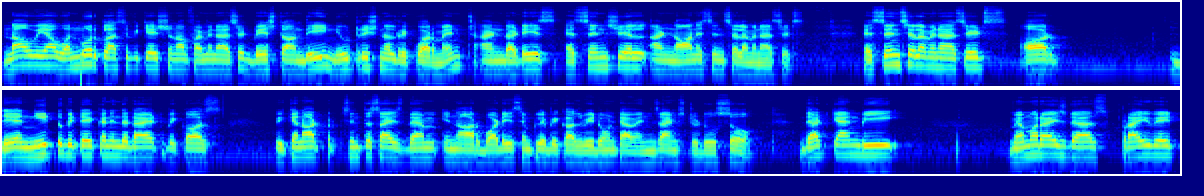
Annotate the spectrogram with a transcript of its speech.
Now we have one more classification of amino acid based on the nutritional requirement and that is essential and non-essential amino acids. Essential amino acids are they need to be taken in the diet because we cannot synthesize them in our body simply because we don't have enzymes to do so. That can be memorized as private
